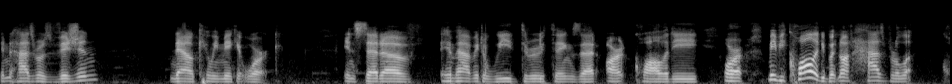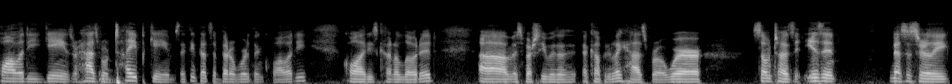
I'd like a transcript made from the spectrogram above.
in Hasbro's vision. Now, can we make it work? Instead of him having to weed through things that aren't quality, or maybe quality, but not Hasbro quality games or Hasbro type games. I think that's a better word than quality. Quality is kind of loaded, um, especially with a, a company like Hasbro, where sometimes it isn't necessarily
